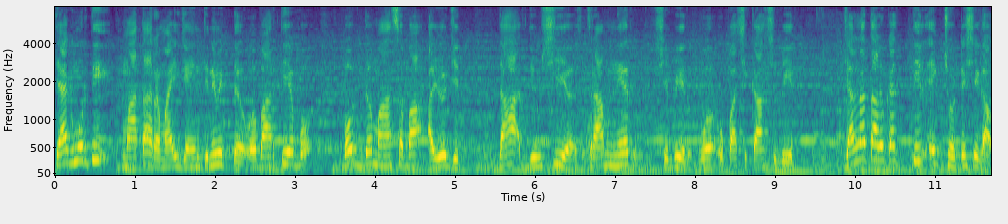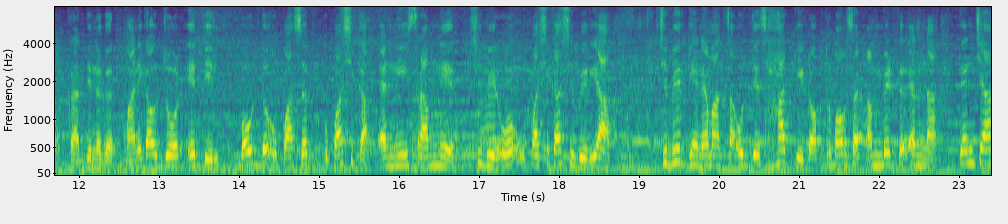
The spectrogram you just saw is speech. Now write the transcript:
त्यागमूर्ती माता रमाई जयंतीनिमित्त व भारतीय बौ बौद्ध महासभा आयोजित दहा दिवसीय श्रामनेर शिबिर व उपासिका शिबिर. जालना तालुक्यातील एक छोटेसे गाव क्रांतीनगर माणेगाव जोड येथील बौद्ध उपासक उपासिका यांनी श्रामनेर शिबिर व उपासिका शिबिर या शिबिर घेण्यामागचा उद्देश हा की डॉक्टर बाबासाहेब आंबेडकर यांना त्यांच्या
